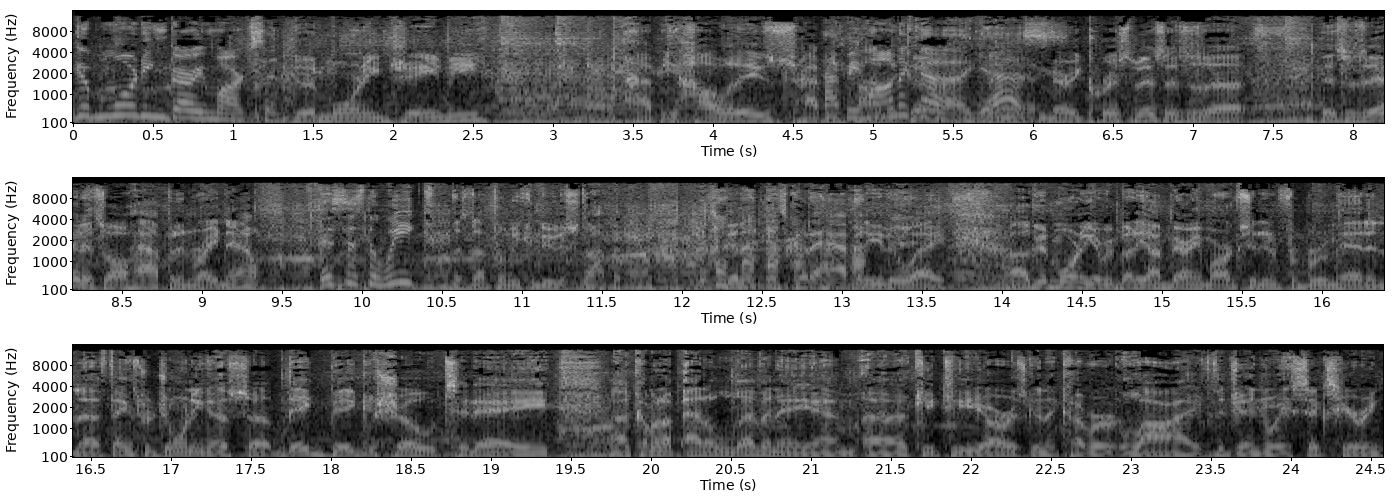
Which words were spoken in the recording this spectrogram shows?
Good morning, Barry Markson. Good morning, Jamie. Happy holidays. Happy, Happy Hanukkah, yes. Merry Christmas. This is uh this is it. It's all happening right now. This is the week. There's nothing we can do to stop it. It's gonna it's gonna happen either way. Uh, good morning, everybody. I'm Barry Markson in for Broomhead, and uh, thanks for joining us. Uh, big big show today. Uh, coming up at 11 a.m. Uh, KTAR is going to cover live the January 6th hearing,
